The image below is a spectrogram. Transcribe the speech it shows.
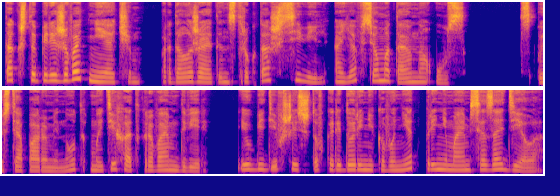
Так что переживать не о чем, продолжает инструктаж Сивиль, а я все мотаю на ус. Спустя пару минут мы тихо открываем дверь, и, убедившись, что в коридоре никого нет, принимаемся за дело.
